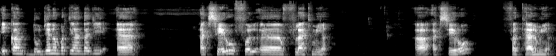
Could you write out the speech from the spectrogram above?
ਇੱਕ ਆਂ- ਦੂਜੇ ਨੰਬਰ ਤੇ ਆਂਦਾ ਜੀ ਐਕਸੇਰੋ ਫਲੈਥਮੀਆ। ਐਕਸੇਰੋ ਫਥੈਲਮੀਆ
